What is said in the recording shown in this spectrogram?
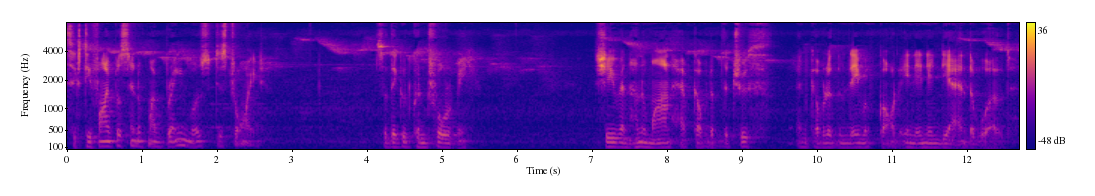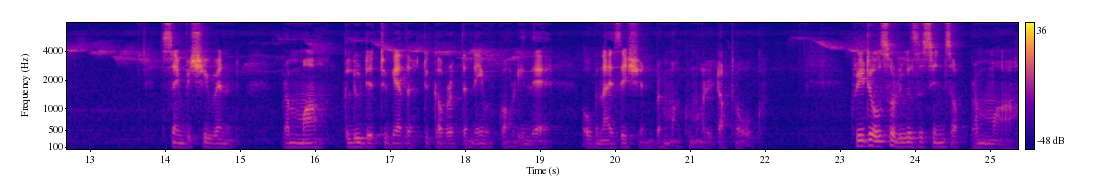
65% of my brain was destroyed, so they could control me. Shiv and Hanuman have covered up the truth and covered up the name of God in, in India and the world. Same with Shiv and Brahma colluded together to cover up the name of God in their organization, brahmakumari.org. Creator also reveals the sins of Brahma,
